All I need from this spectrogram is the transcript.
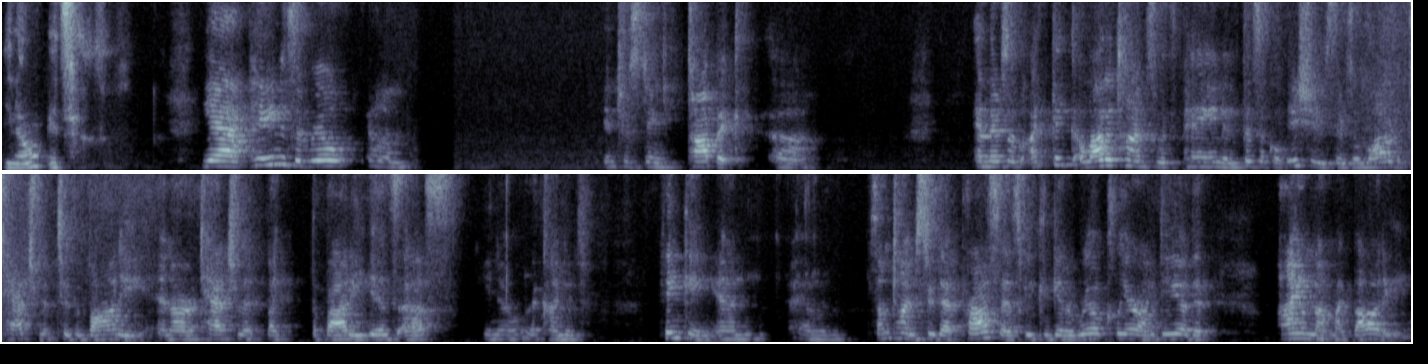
you know it's yeah pain is a real um, interesting topic uh, and there's a i think a lot of times with pain and physical issues there's a lot of attachment to the body and our attachment like the body is us you know that kind of thinking. And um, sometimes through that process we can get a real clear idea that i am not my body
